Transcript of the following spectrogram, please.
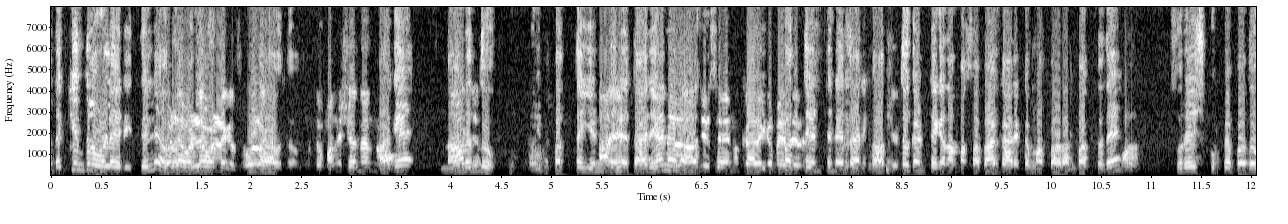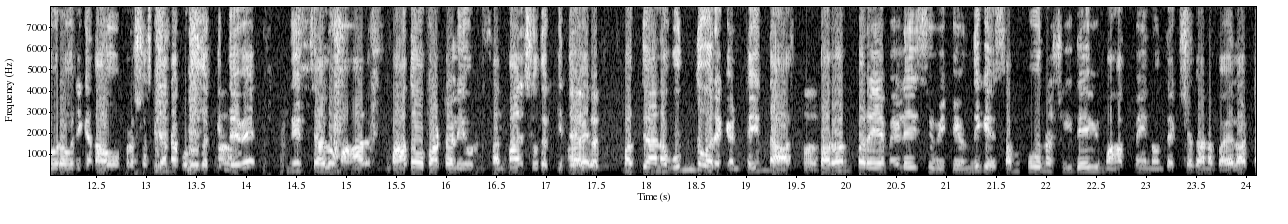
ಅದಕ್ಕಿಂತಲೂ ಒಳ್ಳೆಯ ರೀತಿಯಲ್ಲಿ ಹಾಗೆ ನಾಡದ್ದು ಇಪ್ಪತ್ತ ಎಂಟನೇ ತಾರೀಕು? ಇಪ್ಪತ್ತೆಂಟನೇ ತಾರೀಕು ಹತ್ತು ಗಂಟೆಗೆ ನಮ್ಮ ಸಭಾ ಕಾರ್ಯಕ್ರಮ ಪ್ರಾರಂಭ ಆಗ್ತದೆ. ಸುರೇಶ್ ಕುಪ್ಪೆಪ್ಪದವರವರಿಗೆ ನಾವು ಪ್ರಶಸ್ತಿಯನ್ನ ಕೊಡುವುದಕ್ಕಿದ್ದೇವೆ. ನಿರ್ಚಾಲು ಮಹಾ ಮಾಧವ ಪಾಟಾಳಿ ಅವರನ್ನು ಸನ್ಮಾನಿಸುವುದಕ್ಕಿದ್ದೇವೆ. ಮಧ್ಯಾಹ್ನ ಒಂದೂವರೆ ಗಂಟೆಯಿಂದ ಪರಂಪರೆಯ ಮೇಳೈಸುವಿಕೆಯೊಂದಿಗೆ ಸಂಪೂರ್ಣ ಶ್ರೀದೇವಿ ಮಹಾತ್ಮೆ ಎನ್ನುವಂತ ಯಕ್ಷಗಾನ ಬಯಲಾಟ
